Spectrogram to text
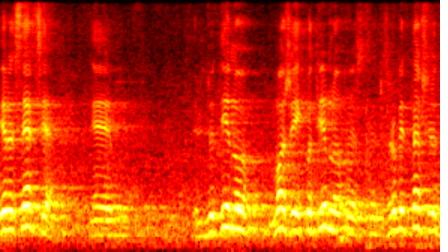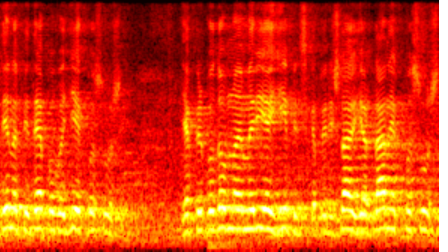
Віра серця е, людину може їх потрібно е, зробити так, що людина піде по воді, як по суші. Як преподобна Марія Єгипетська перейшла в Йордан, як по суші.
